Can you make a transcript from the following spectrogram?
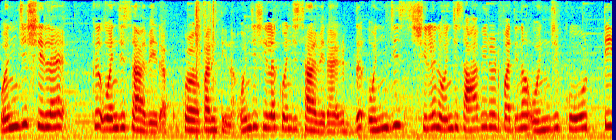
ಒಂಜಿ ಶಿಲೆಕ್ ಒಂಜಿ ಸಾವಿರ ಪಂತಿನ ಒಂಜಿ ಶಿಲಕ್ಕೆ ಒಂಜಿ ಸಾವಿರ ಹಿಡ್ದು ಒಂಜಿ ಶಿಲೆನ ಒಂಜಿ ಸಾವಿರ ಹಿಡ್ ಪತಿನ ಒಂಜಿ ಕೋಟಿ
